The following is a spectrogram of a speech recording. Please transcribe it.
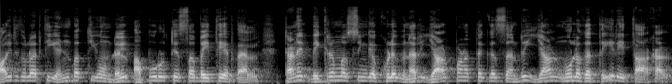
ஆயிரத்தி தொள்ளாயிரத்தி எண்பத்தி ஒன்றில் அபூர்த்தி சபை தேர்தல். டனில் விக்ரமசிங்க குழுவினர் யாழ்ப்பாணத்துக்கு சென்று யாழ் நூலகத்தை எரித்தார்கள்.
